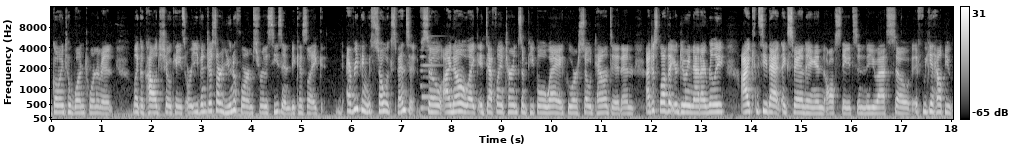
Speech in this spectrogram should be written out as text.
going to one tournament, like a college showcase, or even just our uniforms for the season, because like everything was so expensive." So I know like it definitely turns some people away who are so talented, and I just love that you're doing that. I really. I can see that expanding in all states in the U.S. So if we can help you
